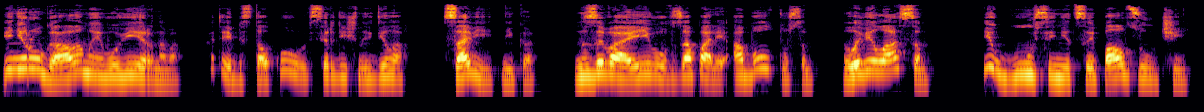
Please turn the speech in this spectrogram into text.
и не ругала моего верного, хотя и бестолкового в сердечных делах, советника, называя его в запале оболтусом, лавеласом и гусеницей ползучей.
